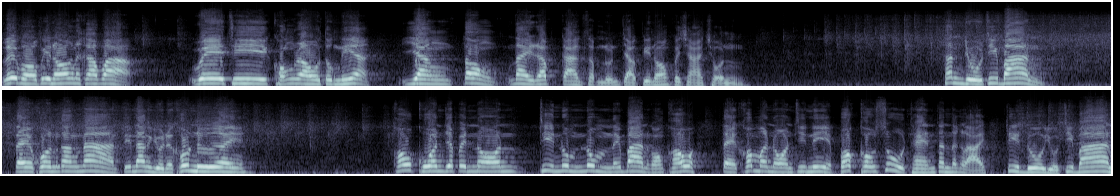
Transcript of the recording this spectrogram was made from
เลยบอกพี่น้องนะครับว่า เวทีของเราตรงนี้ยังต้องได้รับการสนับสนุนจากพี่น้องประชาชน ท่านอยู่ที่บ้าน แต่คนข้างหน้าที่นั่งอยู่เนี่ยเขาเหนื่อย เขาควรจะไปนอนที่นุ่มๆในบ้านของเขา แต่เขามานอนที่นี่ เพราะเขาสู้แทนท่านทั้งหลาย ที่ดูอยู่ที่บ้าน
